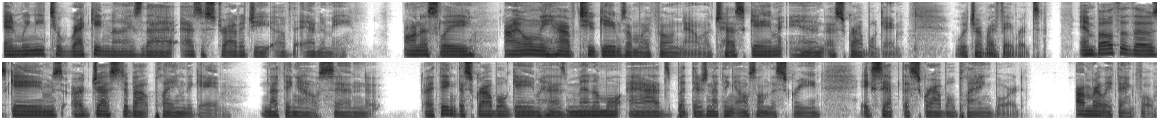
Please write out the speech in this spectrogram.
And we need to recognize that as a strategy of the enemy. Honestly, I only have two games on my phone now a chess game and a Scrabble game, which are my favorites. And both of those games are just about playing the game, nothing else. And I think the Scrabble game has minimal ads, but there's nothing else on the screen except the Scrabble playing board. I'm really thankful.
